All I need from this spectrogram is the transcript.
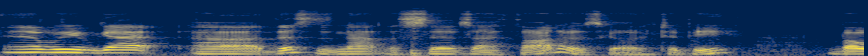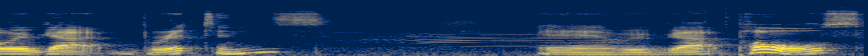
And we've got, uh, this is not the Civs I thought it was going to be, but we've got Britons, and we've got Poles,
